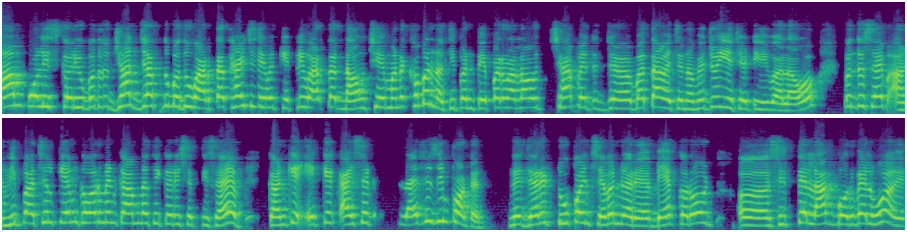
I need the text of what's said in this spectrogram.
આમ પોલીસ કર્યું, બધું જાત જાતનું બધું વાર્તા થાય છે, એમાં કેટલી વાર્તા ડાઉન છે મને ખબર નથી, પણ પેપર વાળાઓ છાપે બતાવે છે ને અમે જોઈએ છે ટીવી વાળાઓ. પણ તો સાહેબ આની પાછળ કેમ ગવર્મેન્ટ કામ નથી કરી શકતી સાહેબ? કારણ કે એક એક આઈસેટ લાઈફ ઇઝ ઇમ્પોર્ટન્ટ ને જ્યારે ટુ પોઈન્ટ સેવન બે કરોડ સિત્તેર લાખ બોરવેલ હોય,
